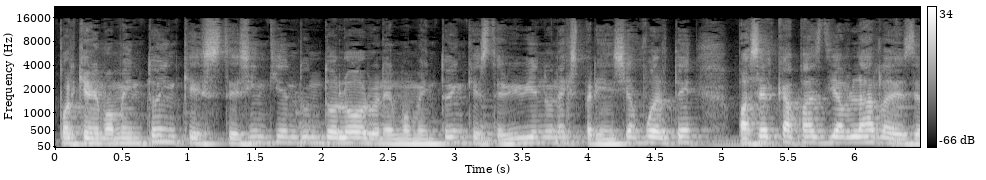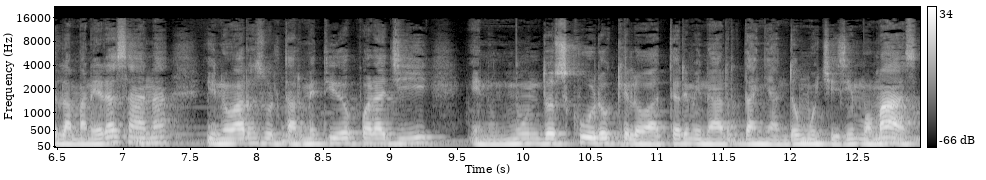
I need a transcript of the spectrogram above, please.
porque en el momento en que esté sintiendo un dolor o en el momento en que esté viviendo una experiencia fuerte, va a ser capaz de hablarla desde la manera sana y no va a resultar metido por allí en un mundo oscuro que lo va a terminar dañando muchísimo más.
